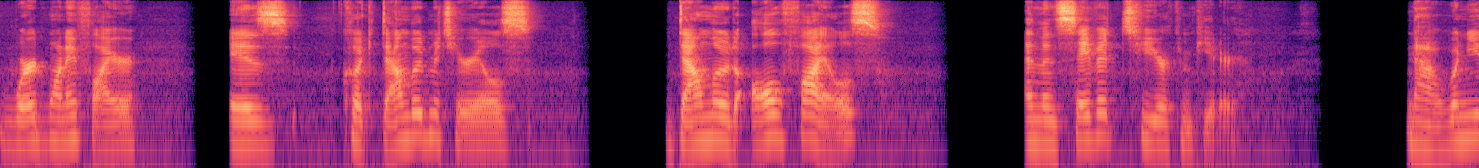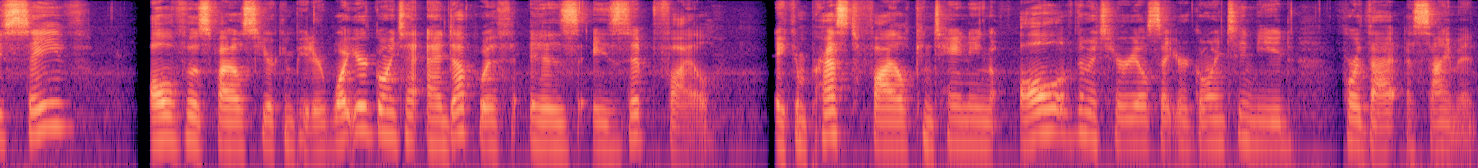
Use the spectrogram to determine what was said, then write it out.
Word 1A Flyer is click Download Materials, download all files, and then save it to your computer. Now, when you save all of those files to your computer, what you're going to end up with is a zip file, a compressed file containing all of the materials that you're going to need for that assignment.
